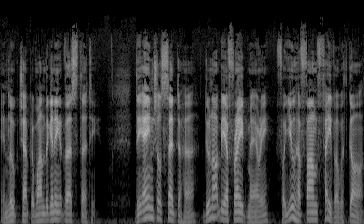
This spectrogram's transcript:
in Luke chapter 1, beginning at verse 30. The angel said to her, Do not be afraid, Mary, for you have found favor with God.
